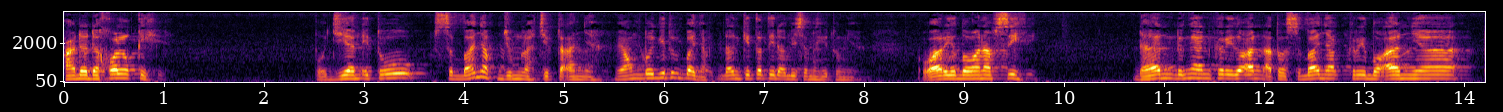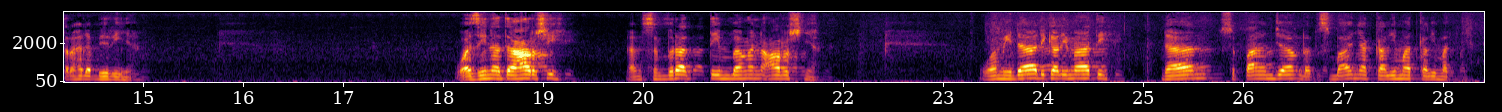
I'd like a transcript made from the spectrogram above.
Ada khalqih. Pujian itu sebanyak jumlah ciptaannya yang begitu banyak dan kita tidak bisa menghitungnya. Waridho nafsih dan dengan keridhaan atau sebanyak keridhaannya terhadap dirinya. wa zinata arsyih dan seberat timbangan arsy-Nya. Wa midadi kalimati. Dan sepanjang dan sebanyak kalimat-kalimatnya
